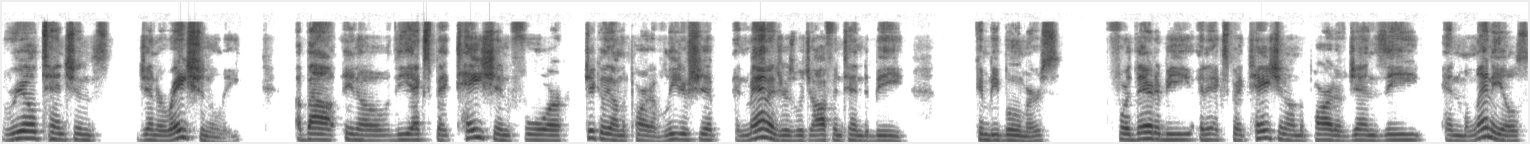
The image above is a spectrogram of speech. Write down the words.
real tensions generationally about you know the expectation for particularly on the part of leadership and managers which often tend to be can be boomers for there to be an expectation on the part of gen z and millennials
